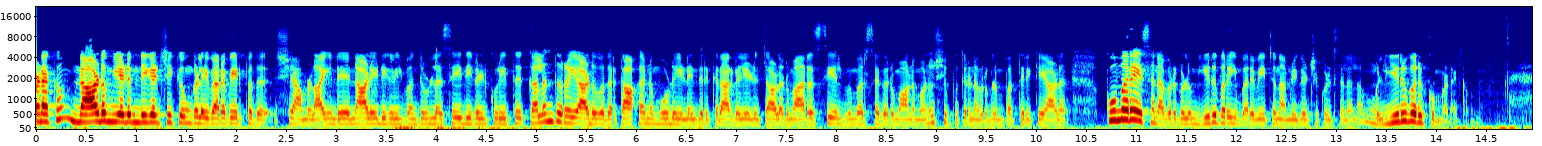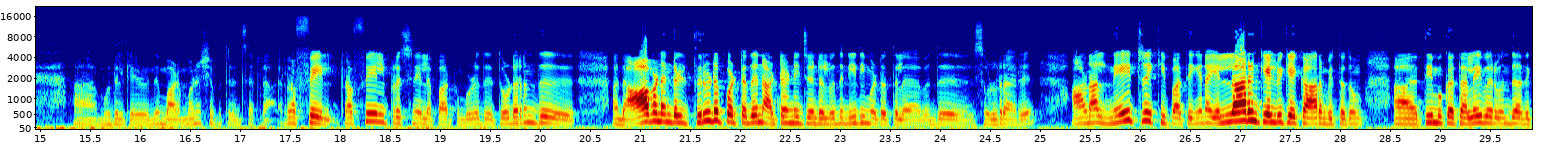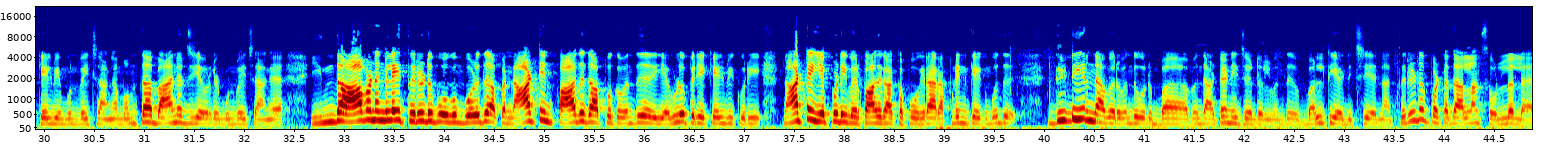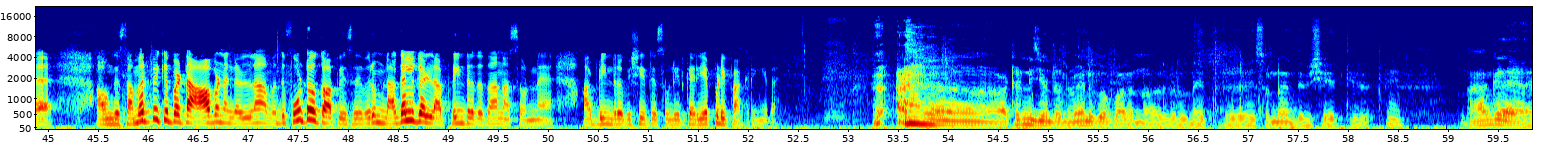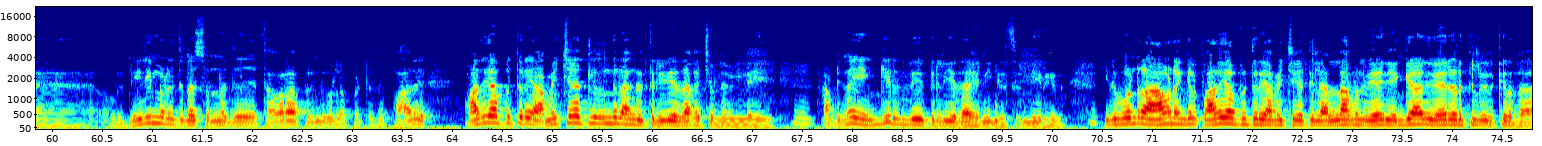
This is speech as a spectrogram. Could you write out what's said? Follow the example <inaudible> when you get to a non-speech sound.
வணக்கம். நாடும் எடும் நிகழ்ச்சிக்கு உங்களை வரவேற்பது ஷியாமலா. இன்றைய நாளேடுகளில் வந்துள்ள செய்திகள் குறித்து கலந்துரையாடுவதற்காக நம்மோடு இணைந்திருக்கிறார்கள் எழுத்தாளரும் அரசியல் விமர்சகருமான மனுஷிபுத்திரன் அவர்களும் பத்திரிகையாளர் குமரேசன் அவர்களும் இருவரையும் வரவேற்று நாம் நிகழ்ச்சிக்குள் செல்லலாம். உங்கள் இருவருக்கும் வணக்கம். முதல் கேள்வி வந்து ம- மனுஷபுத்திரன் சார் ரஃபேல் ரஃபேல் பிரச்சனையில் பார்க்கும் பொழுது தொடர்ந்து அந்த ஆவணங்கள் திருடப்பட்டதுன்னு அட்டர்னி ஜெனரல் வந்து நீதிமன்றத்தில் வந்து சொல்கிறாரு ஆனால் நேற்றைக்கு பார்த்தீங்கன்னா எல்லாரும் கேள்வி கேட்க ஆரம்பித்ததும் திமுக தலைவர் வந்து அந்த கேள்வியை முன்வைச்சாங்க. மம்தா பானர்ஜி அவர்கள் முன்வைச்சாங்க. இந்த ஆவணங்களே திருடு போகும்பொழுது அப்போ நாட்டின் பாதுகாப்புக்கு வந்து எவ்வளோ பெரிய கேள்விக்குறி நாட்டை எப்படி இவர் பாதுகாக்க போகிறார் அப்படின்னு கேட்கும்போது திடீர்னு அவர் வந்து ஒரு ப- வந்து அட்டர்னி ஜெனரல் வந்து பல்ட்டி அடித்து நான் திருடப்பட்டதாலாம் சொல்லலை. அவங்க சமர்ப்பிக்கப்பட்ட ஆவணங்கள்லாம் வந்து போட்டோ காப்பீஸ் வெறும் நகல்கள் அப்படின்றத தான் நான் சொன்னேன் அப்படின்ற விஷயத்தை சொல்லியிருக்காரு. எப்படி பாக்குறீங்க இதை? <clears throat> அட்டர்னி ஜெனரல் வேணுகோபாலன் அவர்கள் நேற்று சொன்ன இந்த விஷயத்தில் நாங்கள் நீதிமன்றத்தில் சொன்னது தவறாக புரிந்து கொள்ளப்பட்டது. பாது பாதுகாப்புத்துறை அமைச்சகத்திலிருந்து நாங்கள் திருடியதாக சொல்லவில்லை. அப்படின்னா எங்கிருந்து திருடியதாக நீங்கள் சொன்னீர்கள்? இது போன்ற ஆவணங்கள் பாதுகாப்புத்துறை அமைச்சகத்தில் அல்லாமல் வேறு எங்காவது வேறு இடத்தில் இருக்கிறதா?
